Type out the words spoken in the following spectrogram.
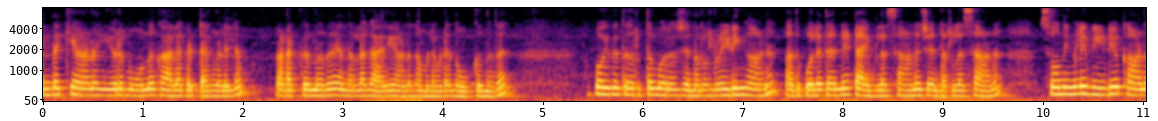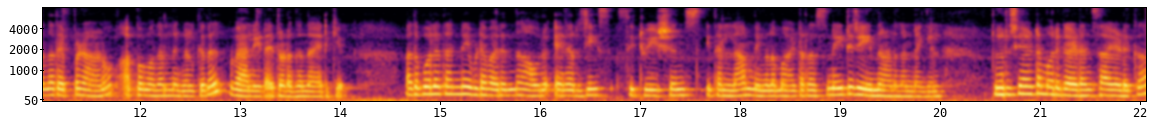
എന്തൊക്കെയാണ് ഈ ഒരു മൂന്ന് കാലഘട്ടങ്ങളിലും നടക്കുന്നത് എന്നുള്ള കാര്യമാണ് നമ്മളിവിടെ നോക്കുന്നത്. അപ്പോൾ ഇത് തീർത്തും ഒരു ജനറൽ റീഡിംഗ് ആണ്. അതുപോലെ തന്നെ ടൈംലെസ് ആണ് ജെൻഡർലെസ് ആണ്. സോ നിങ്ങൾ ഈ വീഡിയോ കാണുന്നത് എപ്പോഴാണോ അപ്പോൾ മുതൽ നിങ്ങൾക്കിത് വാലിഡായി തുടങ്ങുന്നതായിരിക്കും. അതുപോലെ തന്നെ ഇവിടെ വരുന്ന ആ ഒരു എനർജീസ് സിറ്റുവേഷൻസ് ഇതെല്ലാം നിങ്ങളുമായിട്ട് റെസനേറ്റ് ചെയ്യുന്നതാണെന്നുണ്ടെങ്കിൽ തീർച്ചയായിട്ടും ഒരു ഗൈഡൻസ് ആയി എടുക്കുക.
